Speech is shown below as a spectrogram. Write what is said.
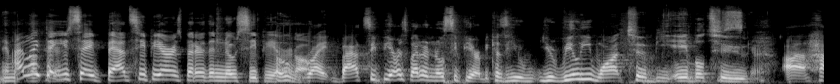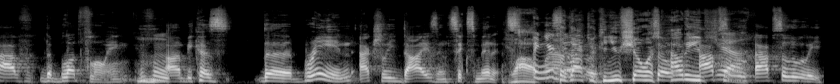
I like that you say bad CPR is better than no CPR at all. Oh, Right, bad CPR is better than no CPR because you you really want to be able to uh, have the blood flowing Mm-hmm. uh, because the brain actually dies in six minutes. Wow. so, doctor, can you show us how do you? Absolutely, absolutely.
